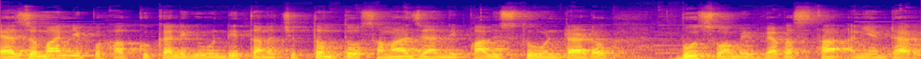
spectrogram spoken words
యాజమాన్యపు హక్కు కలిగి ఉండి తన చిత్తంతో సమాజాన్ని పాలిస్తూ ఉంటాడో భూస్వామి వ్యవస్థ అని అంటారు.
